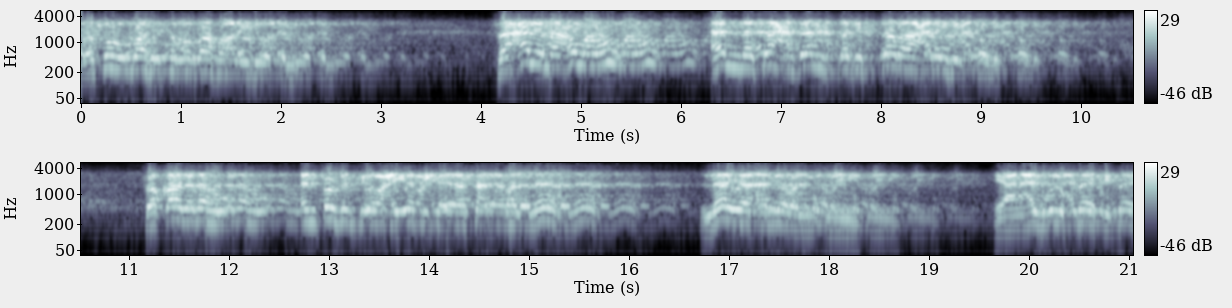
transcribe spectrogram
رسول الله صلى الله عليه وسلم. فعلم عمر أن سعدا قد افترى عليه القول فقال له انتظم في رعيتك يا سعد. قال لا لا يا أمير المؤمنين. يعني عايز يقول له كفاية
